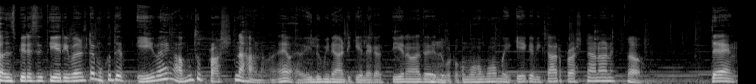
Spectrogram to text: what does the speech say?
කන්ස්පිරසි තේරවලට මොකද ඒවයි අමුතු ප්‍රශ්නහන ඉල්ලුමිනාටි කියලක් තියෙනවද? එතකොට හොම එක විකාර ප්‍රශ්නන. දැන්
